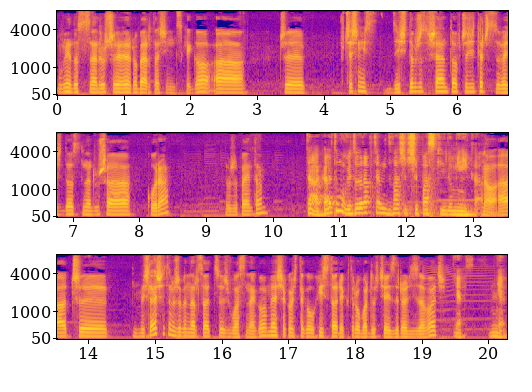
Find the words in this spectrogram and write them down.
głównie do scenariuszy Roberta Sinickiego, a czy wcześniej, jeśli dobrze słyszałem, to wcześniej też rysowałeś do scenariusza Kura? Dobrze pamiętam? Tak, ale to mówię, to raptem dwa czy trzy paski Dominika. No, a czy myślałeś o tym, żeby narysować coś własnego? Miałeś jakąś taką historię, którą bardzo chciałeś zrealizować? Nie. Nie,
